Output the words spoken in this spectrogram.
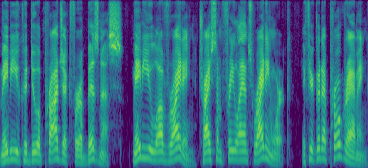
Maybe you could do a project for a business. Maybe you love writing. Try some freelance writing work. If you're good at programming,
